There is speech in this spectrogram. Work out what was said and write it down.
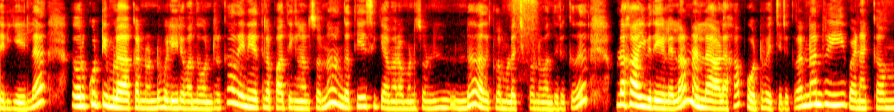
தெரியல. ஒரு குட்டி மிளகா கண்டு வெளியில் வந்து கொண்டிருக்கு. அதே நேரத்தில் பார்த்தீங்கன்னு சொன்னால் அங்கே தேசி கேமராமன் சொன்னு அதுக்குள்ளே முளைச்சி கொண்டு வந்திருக்குது. மிளகாய் விதைகள் எல்லாம் நல்லா அழகாக போட்டு வச்சிருக்கிறேன். நன்றி வணக்கம்.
